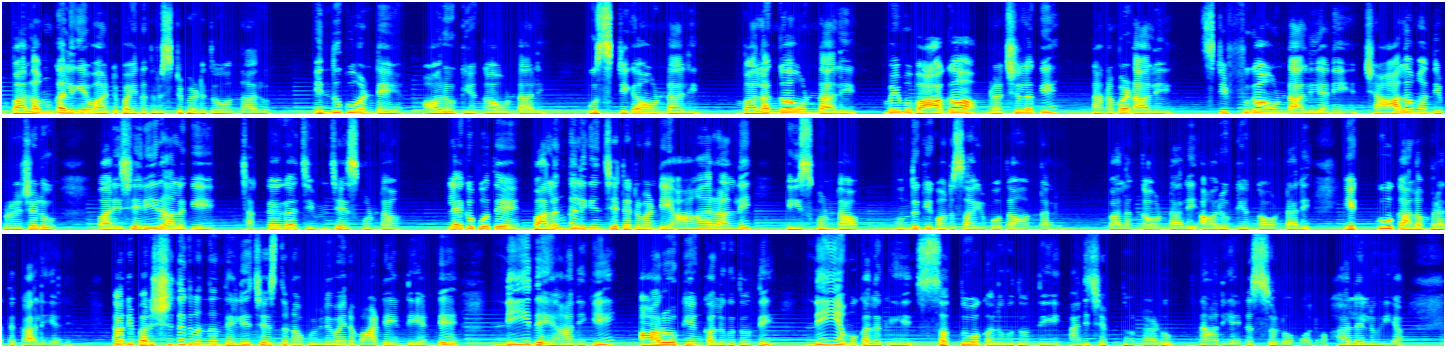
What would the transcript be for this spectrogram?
బలం కలిగే వాటిపైన దృష్టి పెడుతూ ఉన్నారు. ఎందుకు అంటే ఆరోగ్యంగా ఉండాలి పుష్టిగా ఉండాలి బలంగా ఉండాలి మేము బాగా ప్రజలకి కనబడాలి స్టిఫ్గా ఉండాలి అని చాలామంది ప్రజలు వారి శరీరాలకి చక్కగా జిమ్ చేసుకుంటాం. లేకపోతే బలం కలిగించేటటువంటి ఆహారాల్ని తీసుకుంటాం. ముందుకి కొనసాగిపోతూ ఉన్నారు. బలంగా ఉండాలి ఆరోగ్యంగా ఉండాలి ఎక్కువ కాలం బ్రతకాలి అని. కానీ పరిశుద్ధ గ్రంథం తెలియచేస్తున్న ఒక విలువైన మాట ఏంటి అంటే నీ దేహానికి ఆరోగ్యం కలుగుతుంది నీ ఎముకలకి సత్తువ కలుగుతుంది అని చెప్తున్నాడు జ్ఞాని అయిన సులోమోను. హలలుయ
